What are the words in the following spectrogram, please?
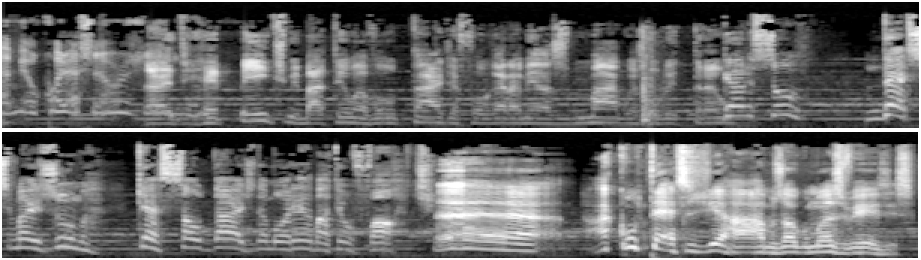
Ah, meu coraçãozinho. Ah, de repente me bateu uma vontade de afogar as minhas mágoas no litrão. Garçom, desce mais uma, que a saudade da morena bateu forte. É. Acontece de errarmos algumas vezes.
